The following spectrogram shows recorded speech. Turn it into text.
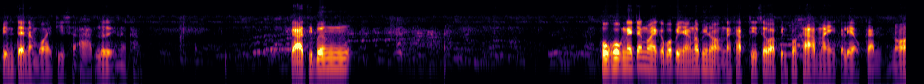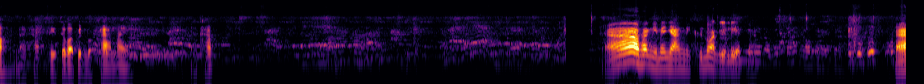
เป็นแต่น้ำอ้อยที่สะอาดเลยนะครับกาที่เบิ้งโคกๆในจังหน่อยกับว่าเป็นยังนาะพี่น้องนะครับถือว่าเป็นพ่อค้าใหม่ก็แล้วกันเนาะนะครับถือว่าเป็นพ่อค้าใหม่นะครับอ้าวทางนี้แม่นยังนี่คือนอนเอเลียดบ่ะฮะ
